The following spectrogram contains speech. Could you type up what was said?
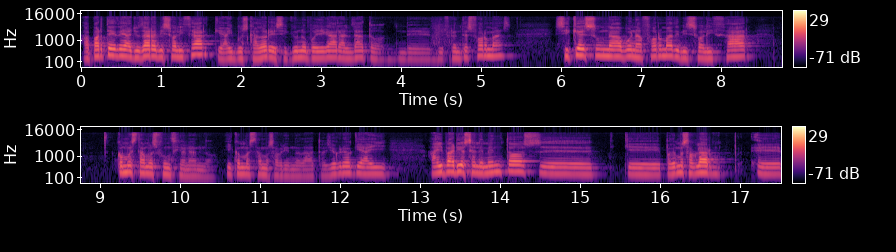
aparte de ayudar a visualizar, que hay buscadores y que uno puede llegar al dato de diferentes formas, sí que es una buena forma de visualizar cómo estamos funcionando y cómo estamos abriendo datos. Yo creo que hay, hay varios elementos eh, que podemos hablar eh,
